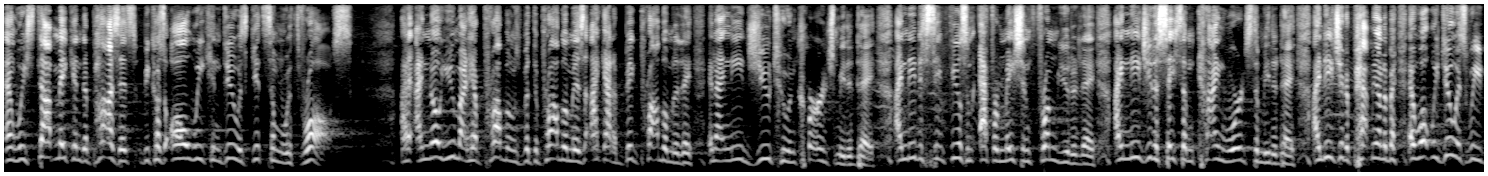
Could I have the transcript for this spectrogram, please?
and we stop making deposits because all we can do is get some withdrawals. I, I, know you might have problems, but the problem is I got a big problem today, and I need you to encourage me today. I need to see, feel some affirmation from you today. I need you to say some kind words to me today. I need you to pat me on the back. And what we do is we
